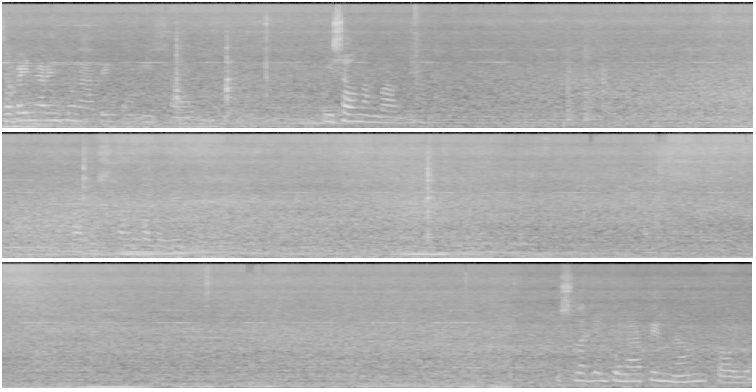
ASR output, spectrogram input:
Sabay na rin po natin itong isaw. Isaw ng baboy. Tapos halo-haloin. Tapos lagyan ko natin ng toyo.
